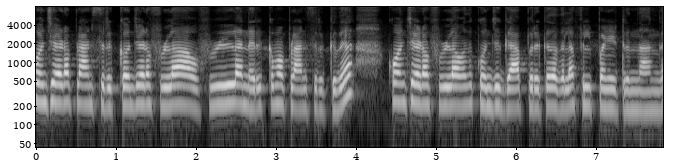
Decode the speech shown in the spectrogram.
கொஞ்சம் இடம் பிளான்ஸ் இருக்குது கொஞ்சம் இடம் ஃபுல்லாக ஃபுல்லாக நெருக்கமாக பிளான்ஸ் இருக்குது. கொஞ்சம் இடம் ஃபுல்லாக வந்து கொஞ்சம் கேப் இருக்குது. அதெல்லாம் ஃபில் பண்ணிகிட்டு இருந்தாங்க.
